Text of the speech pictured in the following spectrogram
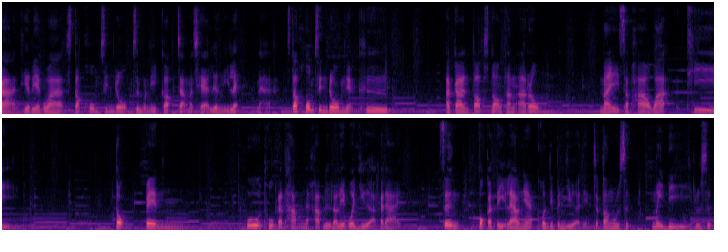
การที่เรียกว่า Stockholm Syndrome ซึ่งวันนี้ก็จะมาแชร์เรื่องนี้แหละนะฮะ Stockholm Syndrome เนี่ยคืออาการตอบสนองทางอารมณ์ ในสภาวะที่ตกเป็นผู้ถูกกระทำนะครับ หรือเราเรียกว่าเหยื่อก็ได้ ซึ่งปกติแล้วเนี่ยคนที่เป็นเหยื่อเนี่ยจะต้องรู้สึก ไม่ดีรู้สึก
